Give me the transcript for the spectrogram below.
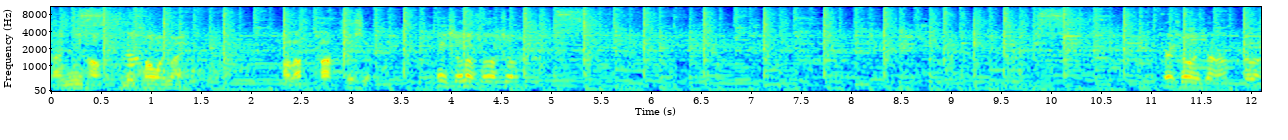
啊，你好，美团外卖。好了啊，谢谢。哎，收到，收到，收到。哎，稍等一下啊，稍等。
